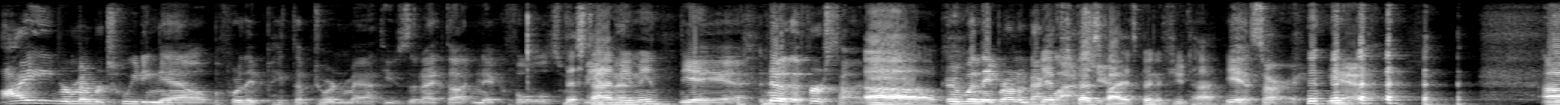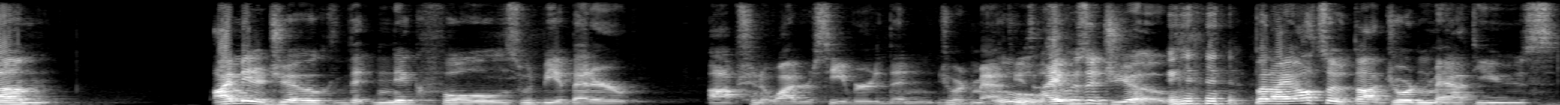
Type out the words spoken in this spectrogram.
I remember tweeting out before they picked up Jordan Matthews that I thought Nick Foles. This time, you mean? Yeah, yeah. No, the first time. Oh, okay. When they brought him back You last specify. year. It's been a few times. Yeah, sorry. Yeah. um, I made a joke that Nick Foles would be a better option at wide receiver than Jordan Matthews. Ooh. It was a joke, but I also thought Jordan Matthews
